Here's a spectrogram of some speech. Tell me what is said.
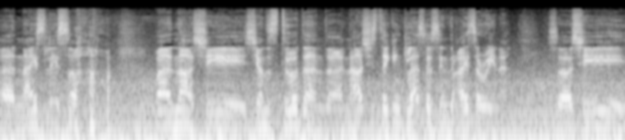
uh, nicely. So, but no, she she understood, and uh, now she's taking classes in the ice arena. So she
